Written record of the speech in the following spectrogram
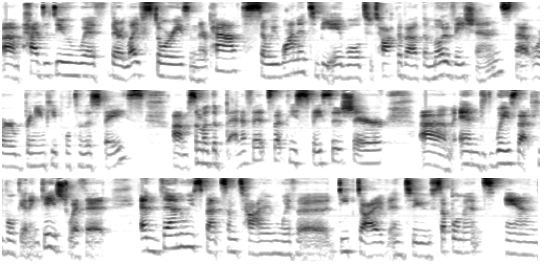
um, had to do with their life stories and their paths. So we wanted to be able to talk about the motivations that were bringing people to the space, um, some of the benefits that these spaces share, um, and ways that people get engaged with it. And then we spent some time with a deep dive into supplements and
